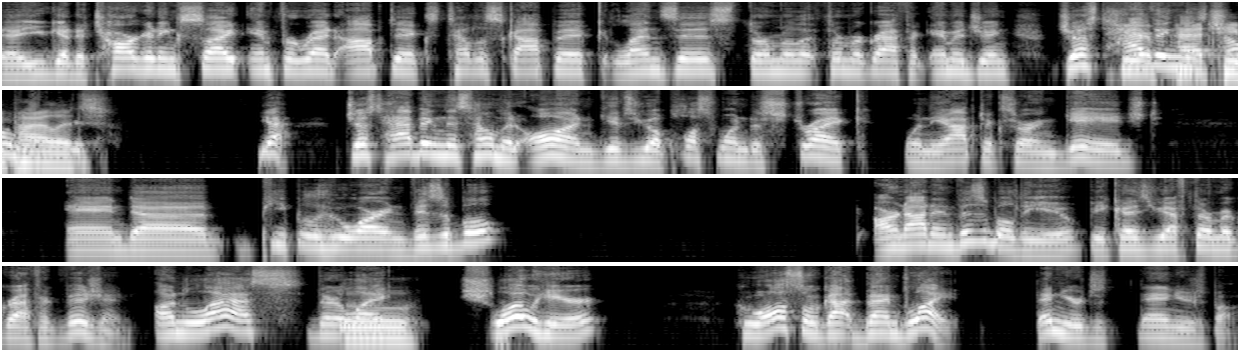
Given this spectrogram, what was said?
Uh, you get a targeting sight, infrared optics, telescopic lenses, thermal thermographic imaging. Just so having Apache helmet, pilots. Yeah, just having this helmet on gives you a plus one to strike when the optics are engaged. And uh, people who are invisible are not invisible to you because you have thermographic vision, unless they're Ooh. like Schlo here, who also got bend light. Then you're just then you're just boned.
